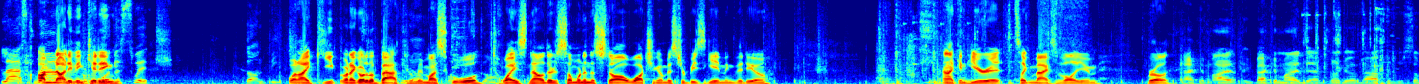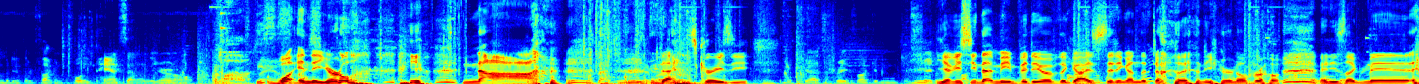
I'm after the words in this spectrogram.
Last I'm not even kidding. When I keep when I go to the bathroom in my school twice now, there's someone in the stall watching a Mr. Beast gaming video, and I can hear it. It's like max volume, bro. Back in my back in my day, I'm trying to go to the bathroom. There's somebody with their fucking fully pants down in the urinal. What in the urinal? nah, that is crazy. Yeah, straight fucking. Straight Yeah, have you seen that meme video of the guy sitting on the toilet in the urinal, bro? And he's like, man.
